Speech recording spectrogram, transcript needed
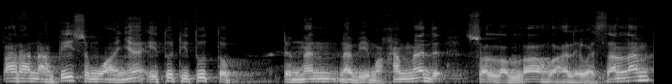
para nabi semuanya itu ditutup dengan Nabi Muhammad sallallahu alaihi wasallam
